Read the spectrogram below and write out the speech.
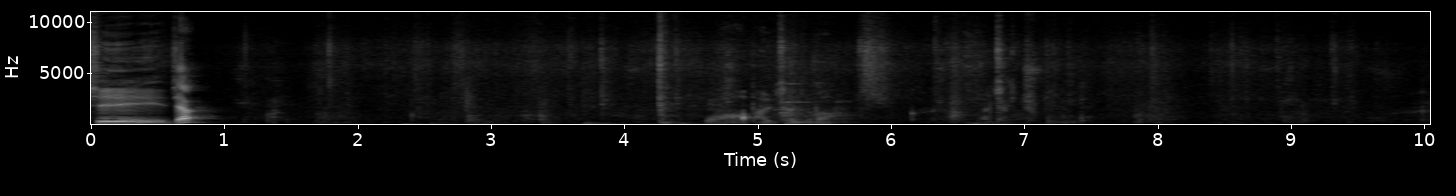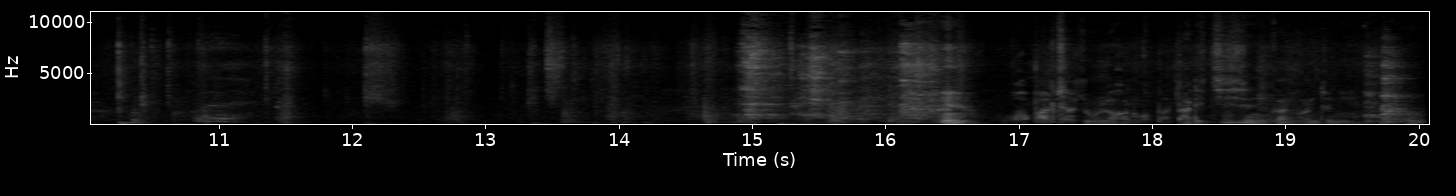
시작. 와 발차기 봐. 발차기 죽이는데. 에? 와 발차기 올라가는 것 봐. 다리 찢으니까 완전히. 응?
